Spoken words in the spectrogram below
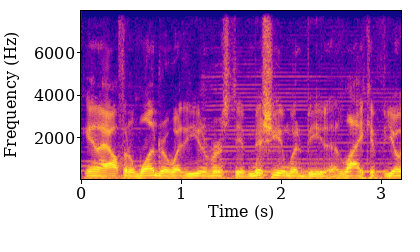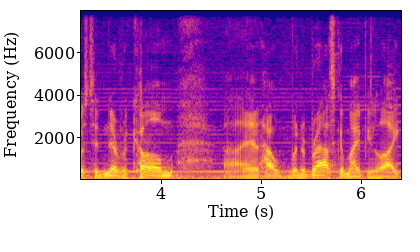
Again, I often wonder what the University of Michigan would be like if Yost had never come uh, and how what Nebraska might be like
